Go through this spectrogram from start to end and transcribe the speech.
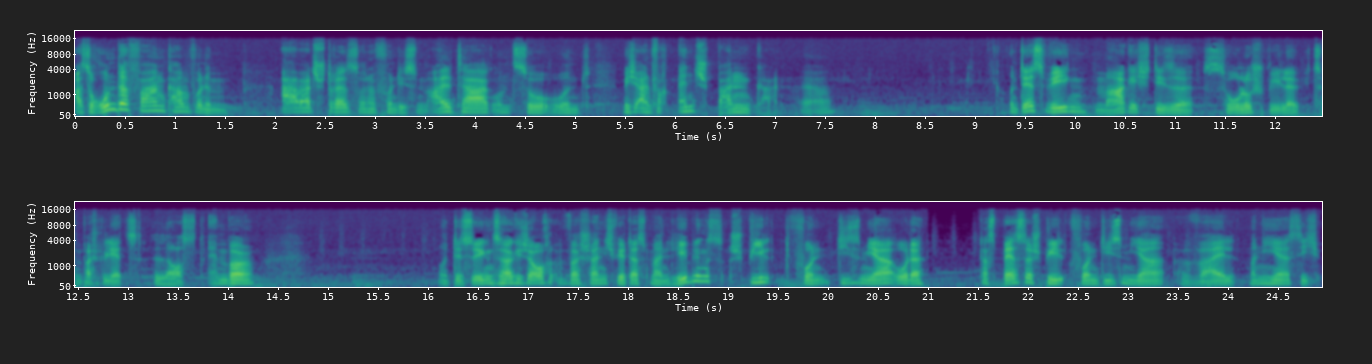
also runterfahren kann von dem Arbeitsstress oder von diesem Alltag und so und mich einfach entspannen kann, ja. Und deswegen mag ich diese Solo-Spiele, wie zum Beispiel jetzt Lost Ember, und deswegen sage ich auch, wahrscheinlich wird das mein Lieblingsspiel von diesem Jahr oder das beste Spiel von diesem Jahr, weil man hier sich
